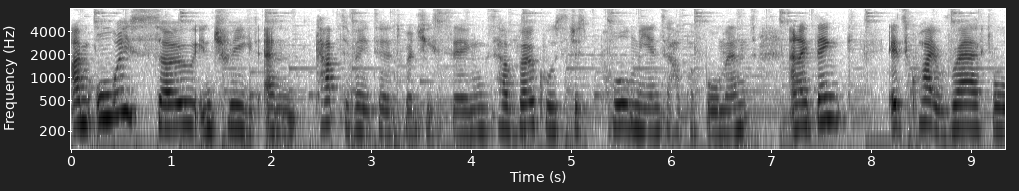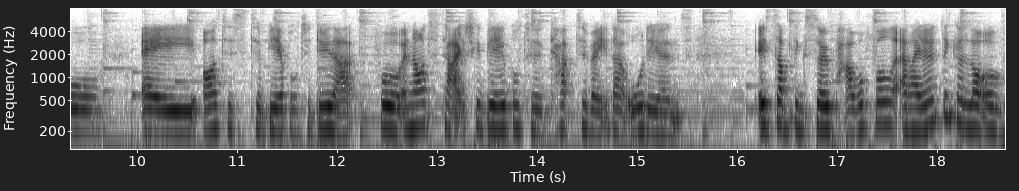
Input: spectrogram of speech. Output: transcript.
I'm always so intrigued and captivated when she sings. Her vocals just pull me into her performance, and I think it's quite rare for a artist to be able to do that for an artist to actually be able to captivate their audience is something so powerful and I don't think a lot of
